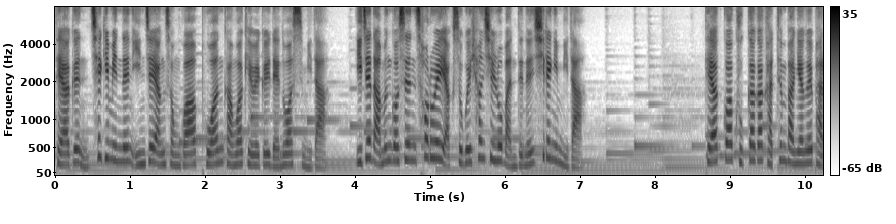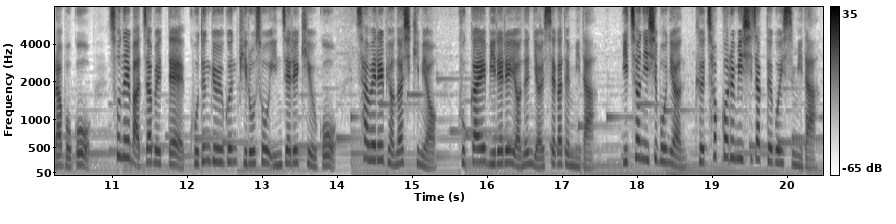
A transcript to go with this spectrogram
대학은 책임 있는 인재 양성과 보안 강화 계획을 내놓았습니다. 이제 남은 것은 서로의 약속을 현실로 만드는 실행입니다. 대학과 국가가 같은 방향을 바라보고 손을 맞잡을 때 고등교육은 비로소 인재를 키우고 사회를 변화시키며 국가의 미래를 여는 열쇠가 됩니다. 2025년 그 첫걸음이 시작되고 있습니다.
